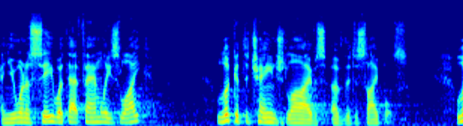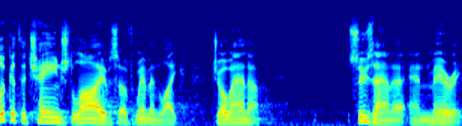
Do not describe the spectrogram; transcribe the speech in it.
And you want to see what that family's like? Look at the changed lives of the disciples. Look at the changed lives of women like Joanna, Susanna, and Mary.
